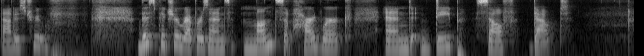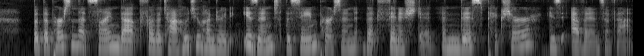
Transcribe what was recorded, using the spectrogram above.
That is true. This picture represents months of hard work and deep self doubt. But the person that signed up for the Tahoe 200 isn't the same person that finished it, and this picture is evidence of that.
